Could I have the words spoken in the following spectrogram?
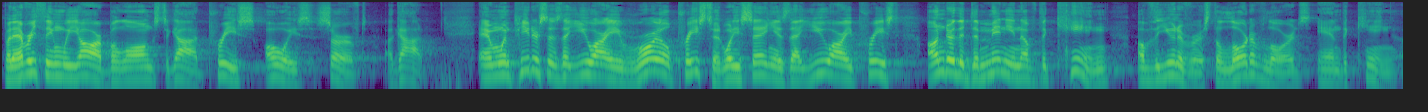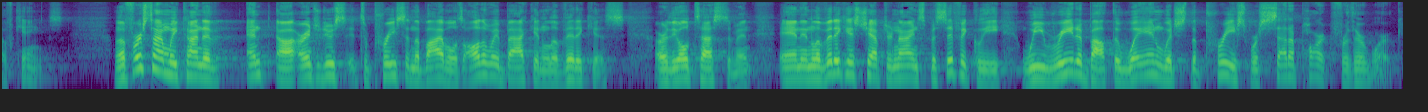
But everything we are belongs to God. Priests always served a God. And when Peter says that you are a royal priesthood, what he's saying is that you are a priest under the dominion of the king of the universe, the Lord of lords and the king of kings. The first time we kind of uh, are introduced to priests in the Bible is all the way back in Leviticus or the Old Testament. And in Leviticus chapter 9 specifically, we read about the way in which the priests were set apart for their work.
